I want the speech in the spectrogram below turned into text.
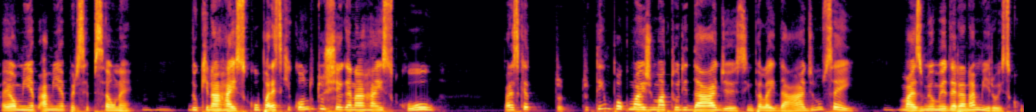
é a minha, a minha percepção, né? Do que na high school. Parece que quando tu chega na high school, parece que é- tu, tu tem um pouco mais de maturidade, assim, pela idade, não sei. Mas o meu medo era na middle school.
